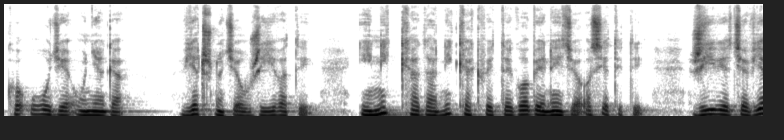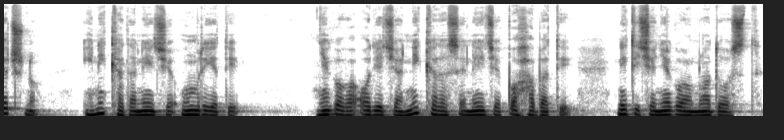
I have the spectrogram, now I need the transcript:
ko uđe u njega, vječno će uživati i nikada nikakve tegobe neće osjetiti, živjeće vječno i nikada neće umrijeti. Njegova odjeća nikada se neće pohabati, niti će njegova mladost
